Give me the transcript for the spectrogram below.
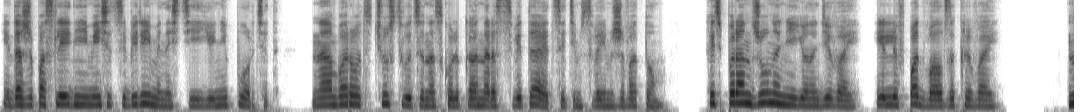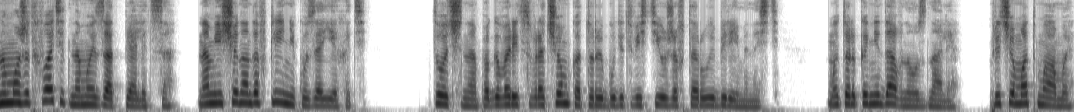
И даже последние месяцы беременности ее не портят. Наоборот, чувствуется, насколько она расцветает с этим своим животом. Хоть паранджу на нее надевай или в подвал закрывай. «Ну, может, хватит на мой зад пялиться? Нам еще надо в клинику заехать. Точно, поговорить с врачом, который будет вести уже вторую беременность. Мы только недавно узнали. Причем от мамы,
